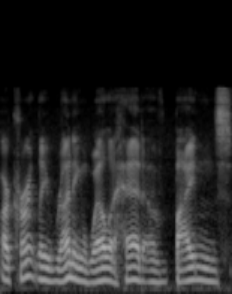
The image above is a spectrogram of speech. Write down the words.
are currently running well ahead of Biden's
